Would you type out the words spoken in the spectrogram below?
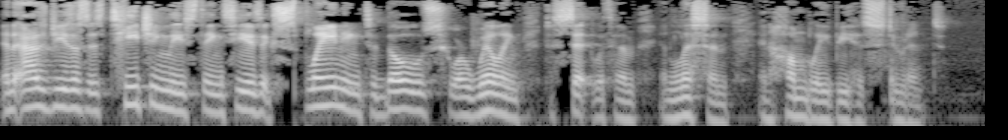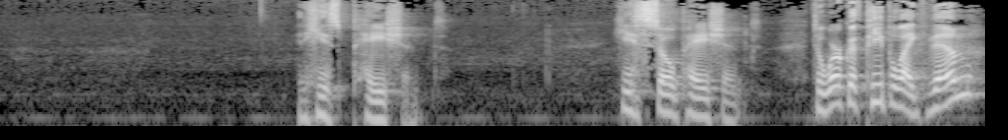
And as Jesus is teaching these things, he is explaining to those who are willing to sit with him and listen and humbly be his student. And he is patient. He is so patient to work with people like them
